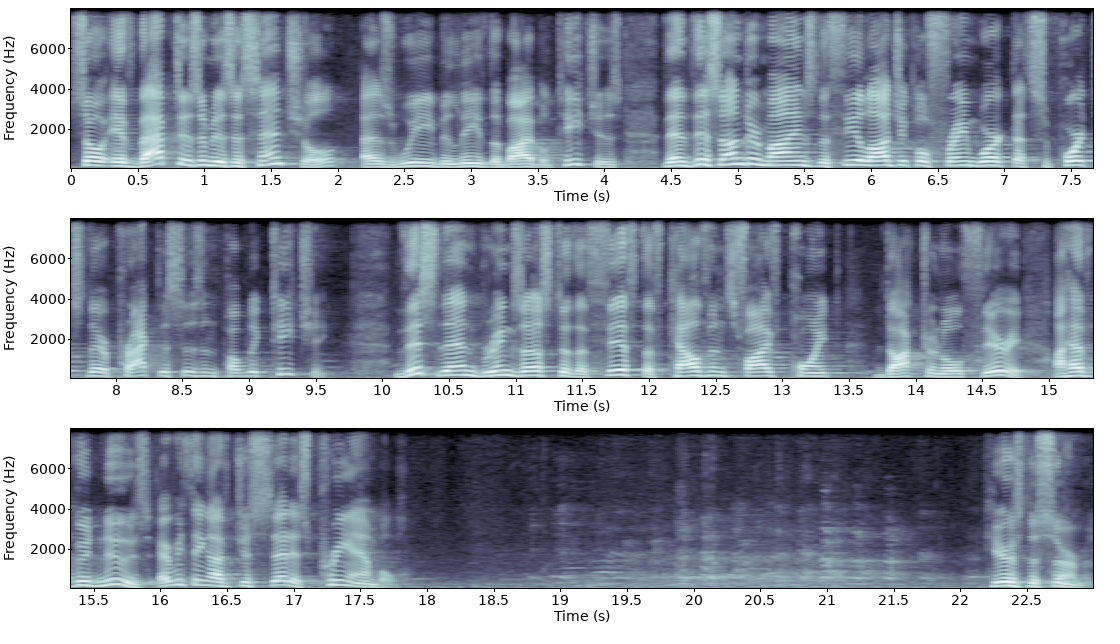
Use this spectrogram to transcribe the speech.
So if baptism is essential, as we believe the Bible teaches, then this undermines the theological framework that supports their practices and public teaching. This then brings us to the fifth of Calvin's five-point doctrinal theory. I have good news. Everything I've just said is preamble. Here's the sermon.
